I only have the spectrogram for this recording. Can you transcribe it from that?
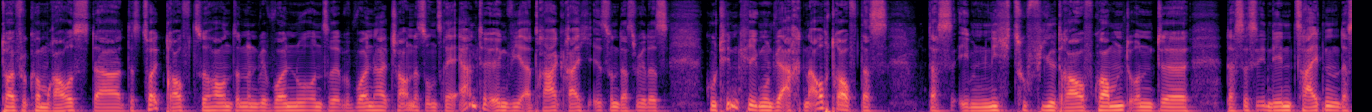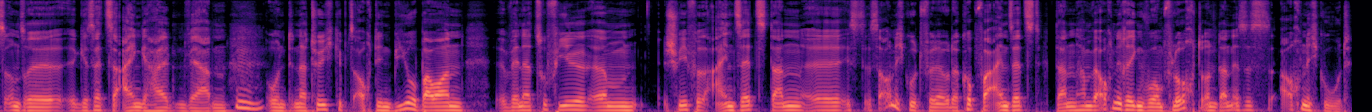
Teufel komm raus, da das Zeug drauf zu hauen, sondern wir wollen nur unsere, wir wollen halt schauen, dass unsere Ernte irgendwie ertragreich ist und dass wir das gut hinkriegen und wir achten auch drauf, dass dass eben nicht zu viel draufkommt und äh, dass es in den Zeiten, dass unsere Gesetze eingehalten werden. Mhm. Und natürlich gibt's auch den Biobauern, wenn er zu viel ähm, Schwefel einsetzt, dann äh, ist es auch nicht gut für oder Kupfer einsetzt, dann haben wir auch eine Regenwurmflucht und dann ist es auch nicht gut.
